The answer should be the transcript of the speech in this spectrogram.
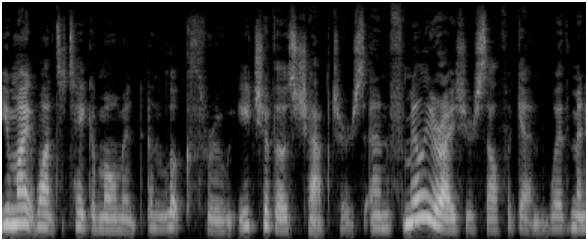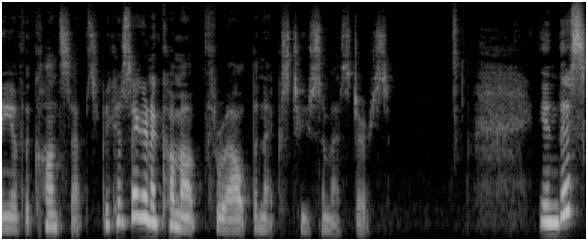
you might want to take a moment and look through each of those chapters and familiarize yourself again with many of the concepts because they're going to come up throughout the next two semesters. In this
